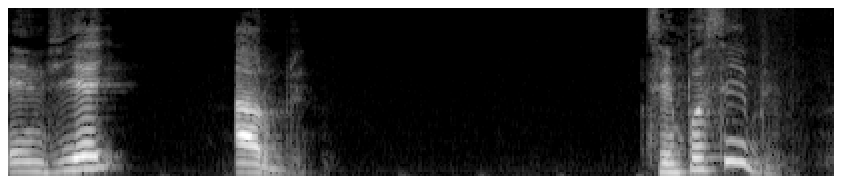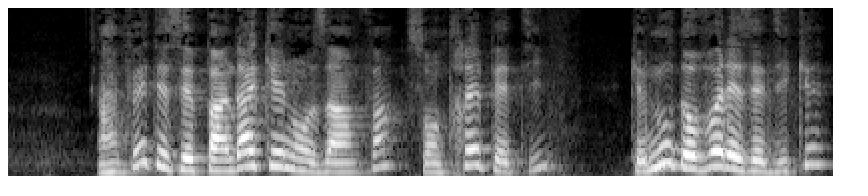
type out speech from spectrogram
un vieil arbre. C'est impossible. En fait, c'est pendant que nos enfants sont très petits que nous devons les éduquer.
